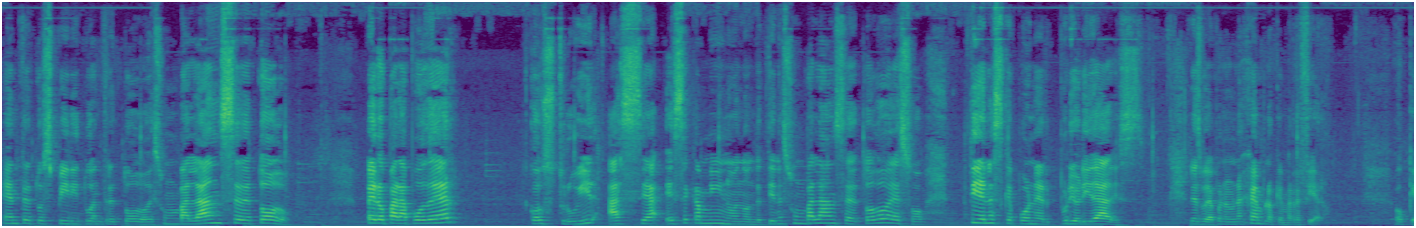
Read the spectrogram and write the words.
entre tu espíritu, entre todo. Es un balance de todo. Pero para poder construir hacia ese camino en donde tienes un balance de todo eso, tienes que poner prioridades. Les voy a poner un ejemplo a qué me refiero. Ok,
